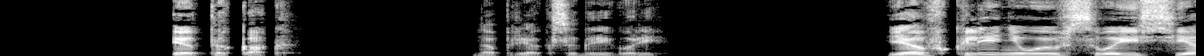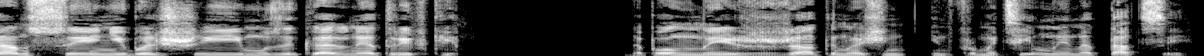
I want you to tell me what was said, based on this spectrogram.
— Это как? — напрягся Григорий. — Я вклиниваю в свои сеансы небольшие музыкальные отрывки, наполненные сжатыми, очень информативной нотацией,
